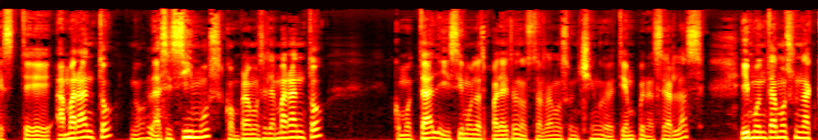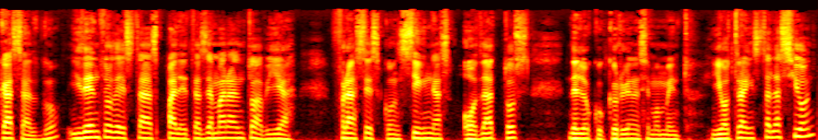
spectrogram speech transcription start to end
este amaranto, ¿no? Las hicimos, compramos el amaranto, como tal, hicimos las paletas, nos tardamos un chingo de tiempo en hacerlas, y montamos una casa, ¿no? Y dentro de estas paletas de amaranto había frases, consignas o datos de lo que ocurrió en ese momento. Y otra instalación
